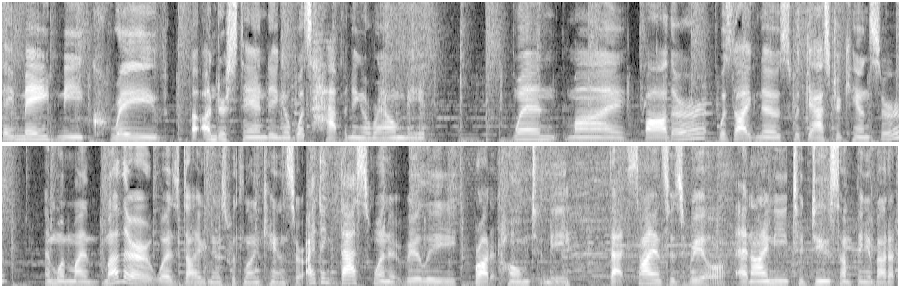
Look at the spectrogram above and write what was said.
They made me crave an understanding of what's happening around me. When my father was diagnosed with gastric cancer, and when my mother was diagnosed with lung cancer, I think that's when it really brought it home to me that science is real and I need to do something about it.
